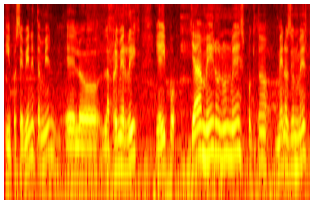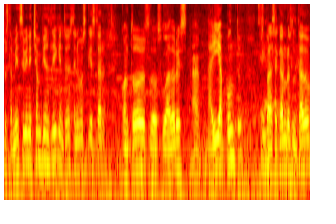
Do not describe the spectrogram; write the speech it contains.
y pues se viene también eh, lo- la Premier League y ahí ya mero en un mes, poquito menos de un mes, pues también se viene Champions League, entonces tenemos que estar con todos los jugadores a- ahí a punto pues, Sí. para sacar un resultado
